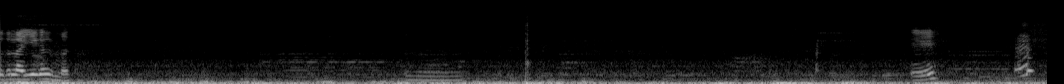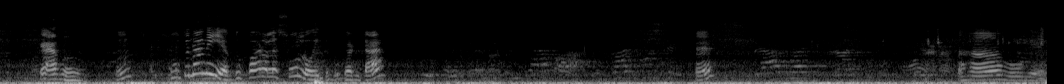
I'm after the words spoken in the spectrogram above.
उसको तो लाइएगा भी मत। हम्म। ए? क्या हूँ? हम्म? सूतना नहीं है, दोपहर वाला सो लो एक दो घंटा। हाँ हो गया।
